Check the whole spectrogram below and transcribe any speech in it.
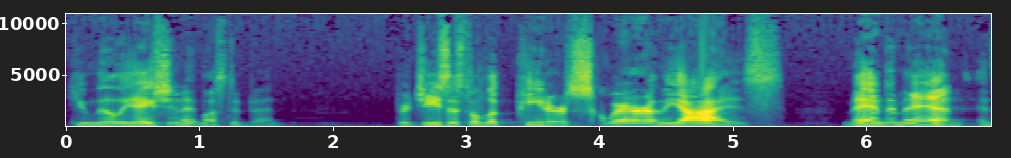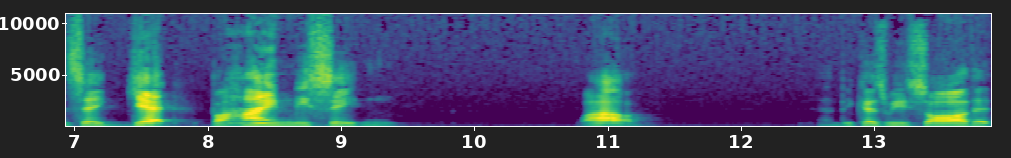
humiliation it must have been for Jesus to look Peter square in the eyes, man to man, and say, Get behind me, Satan. Wow. Because we saw that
